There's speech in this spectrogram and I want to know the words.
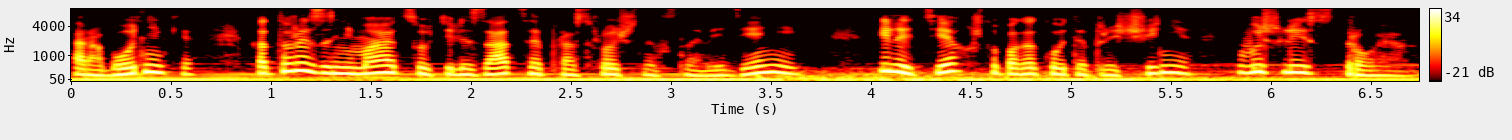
Работники, которые занимаются утилизацией просроченных сновидений или тех, что по какой-то причине вышли из строя.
